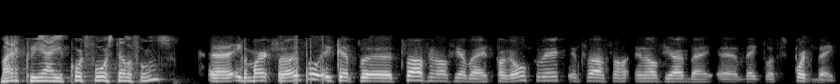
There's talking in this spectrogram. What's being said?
Mark, kun jij je kort voorstellen voor ons? Uh, ik ben Mark Verheuvel. Ik heb uh, 12,5 jaar bij het Parool gewerkt en 12,5 jaar bij uh, Weekblad Sportweek.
